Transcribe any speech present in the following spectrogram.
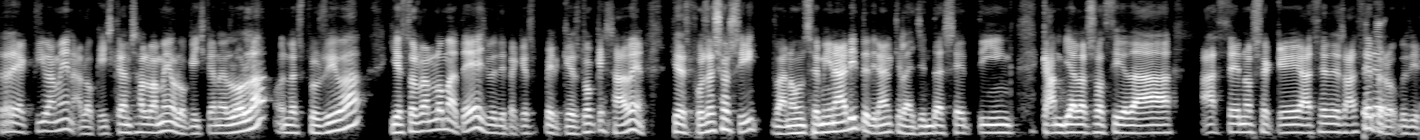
reactivament a lo que isca en Sálvame o lo que isca en el Lola, en l'exclusiva, i estos van lo mateix, vull dir, perquè és, perquè és lo que saben. Que després, això sí, van a un seminari i te diran que l'agenda setting cambia la sociedad, hace no sé qué, hace deshace, Però però, vull dir,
